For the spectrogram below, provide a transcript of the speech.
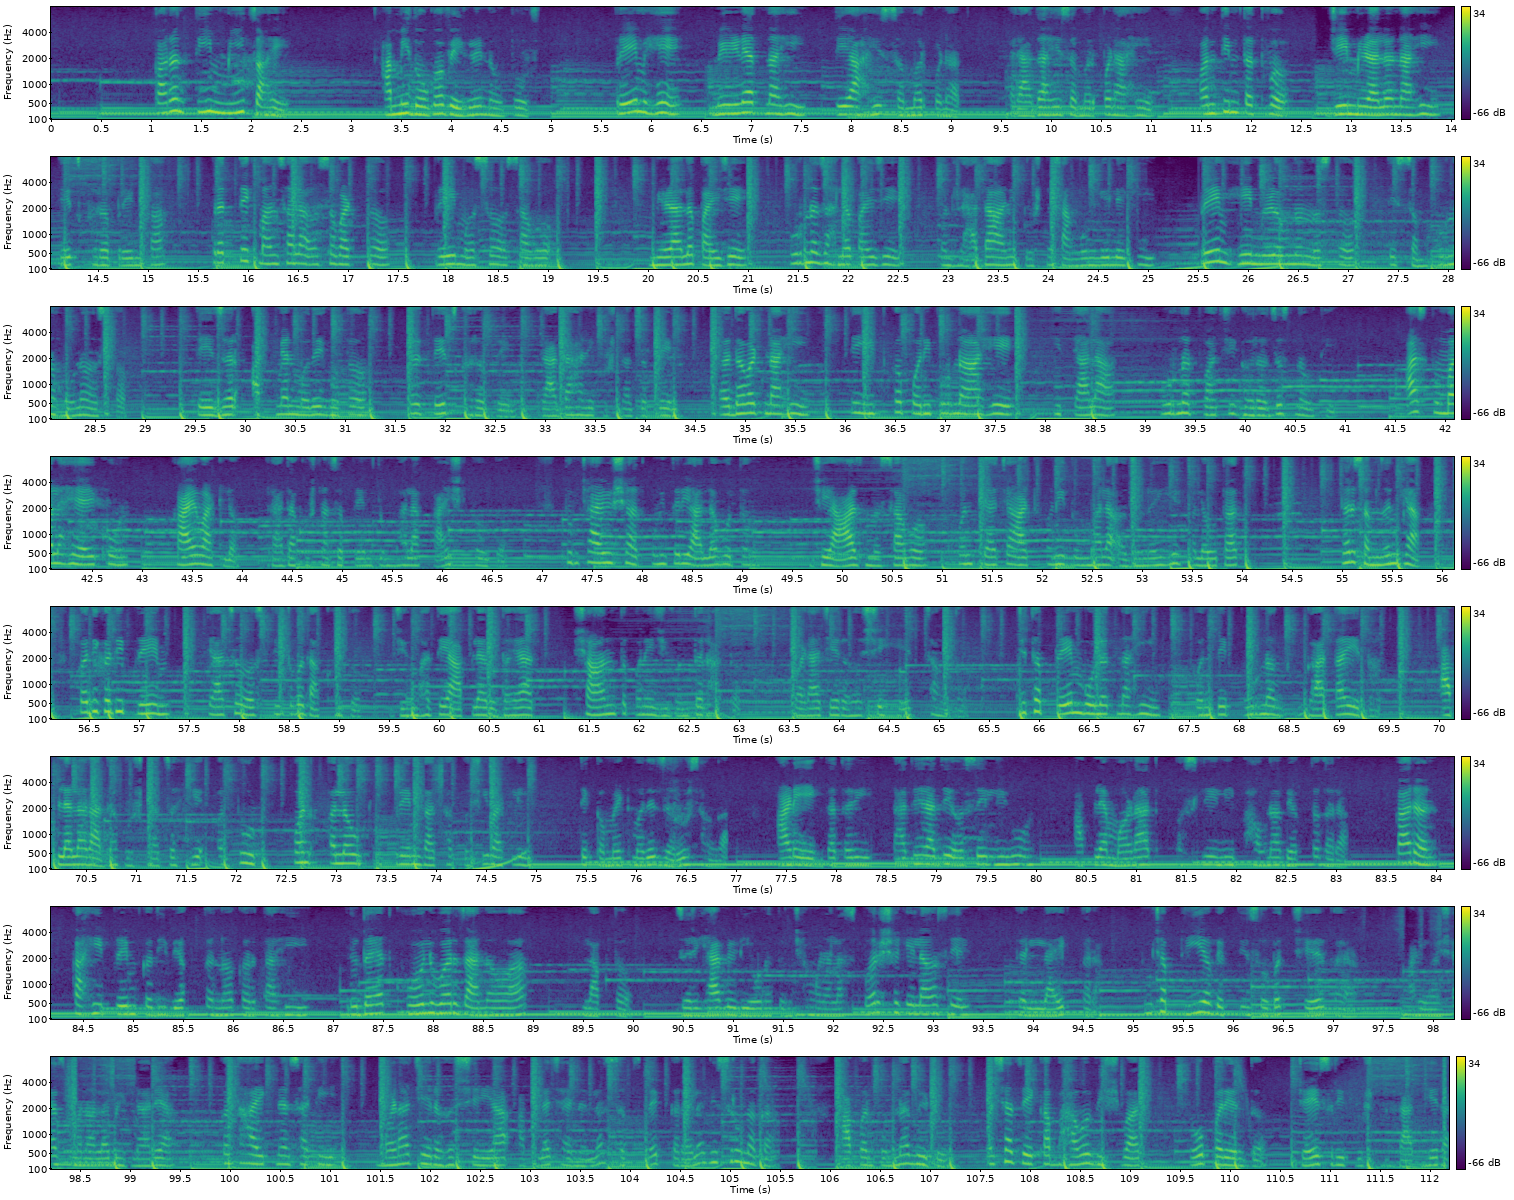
कारण ती मीच आहे. आम्ही दोघं वेगळे नव्हतोच. प्रेम हे मिळण्यात नाही ते आहे समर्पणात. राधा हे समर्पण आहे. अंतिम तत्व जे मिळालं नाही तेच खरं प्रेम का? प्रत्येक माणसाला असं वाटतं प्रेम असं असावं. मिळालं पाहिजे पूर्ण झालं पाहिजे. पण राधा आणि कृष्ण सांगून गेले की प्रेम हे मिळवणं नसतं ते संपूर्ण होणं असतं. ते जर आत्म्यांमध्ये होतं तर तेच खरं प्रेम. राधा आणि कृष्णाचं प्रेम अर्धवट नाही ते इतकं परिपूर्ण आहे की त्याला पूर्णत्वाची गरजच नव्हती. आज तुम्हाला हे ऐकून काय वाटलं? राधाकृष्णाचं प्रेम तुम्हाला काय शिकवतं? तुमच्या आयुष्यात कुणीतरी आलं होतं? जे आज नसावं पण त्याच्या आठवणी तुम्हाला अजूनही हलवतात? तर समजून घ्या कधीकधी प्रेम त्याचं अस्तित्व दाखवतं जेव्हा ते आपल्या हृदयात शांतपणे जिवंत राहतं. पडाचे रहस्य हेच सांगतं. जिथं प्रेम बोलत नाही पण ते पूर्ण गाता येतं. आपल्याला राधाकृष्णाचं हे अतूट पण अलौकिक प्रेमगाथा कशी वाटली ते कमेंटमध्ये जरूर सांगा. आणि एकदा तरी राधे राधे असे लिहून आपल्या मनात असलेली भावना व्यक्त करा. कारण काही प्रेम कधी व्यक्त न करताही हृदयात खोलवर जाणवा लागतं. जर ह्या व्हिडिओनं तुमच्या मनाला स्पर्श केला असेल तर लाईक करा. तुमच्या प्रिय व्यक्तींसोबत शेअर करा. आणि अशाच मनाला भेटणाऱ्या कथा ऐकण्यासाठी मनाचे रहस्य या आपल्या चॅनलला सबस्क्राईब करायला विसरू नका. आपण पुन्हा भेटू अशाच एका भावविश्वात तोपर्यंत जय श्रीकृष्ण. राधे राधे.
